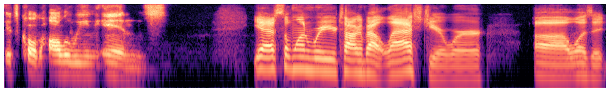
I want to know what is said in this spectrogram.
it's called Halloween Ends. Yeah, it's the one where you're talking about last year, where uh was it?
